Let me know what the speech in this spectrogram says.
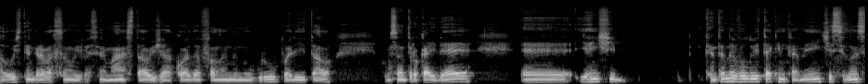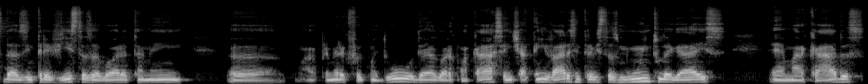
hoje tem gravação, hoje vai ser massa tal, e já acorda falando no grupo ali e tal, começando a trocar ideia, é, e a gente tentando evoluir tecnicamente, esse lance das entrevistas agora também, uh, a primeira que foi com o Edu, daí agora com a Cássia, a gente já tem várias entrevistas muito legais, é, marcadas.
